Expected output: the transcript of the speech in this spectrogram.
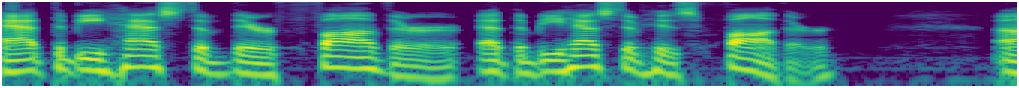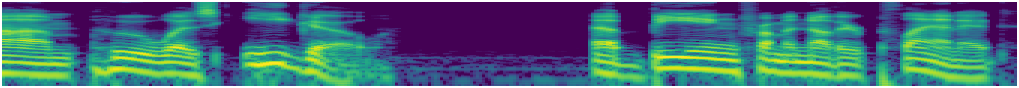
at the behest of their father, at the behest of his father, um, who was Ego, a being from another planet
